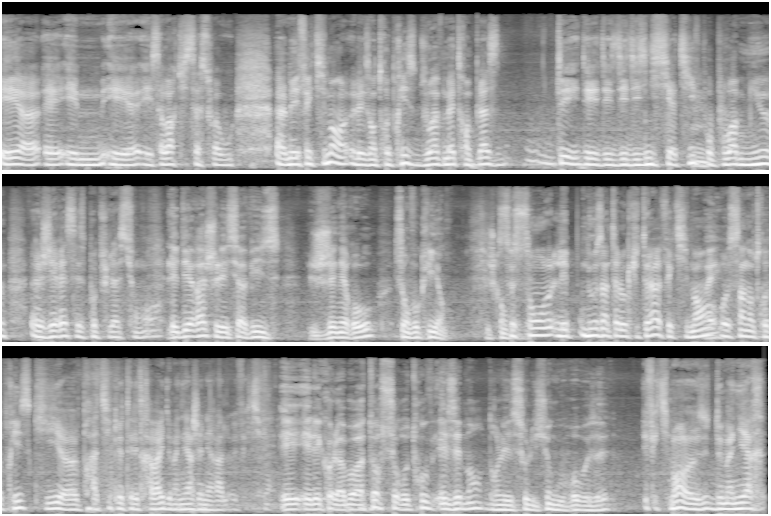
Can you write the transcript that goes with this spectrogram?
et, euh, et, et, et savoir qui s'assoit où. Euh, mais effectivement, les entreprises doivent mettre en place des, des, des, des initiatives mm. pour pouvoir mieux gérer ces populations. Les DRH et les services généraux sont vos clients ce sont les, nos interlocuteurs, effectivement, au sein d'entreprises qui euh, pratiquent le télétravail de manière générale, effectivement. Et, et les collaborateurs se retrouvent aisément dans les solutions que vous proposez? Effectivement, euh, de manière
